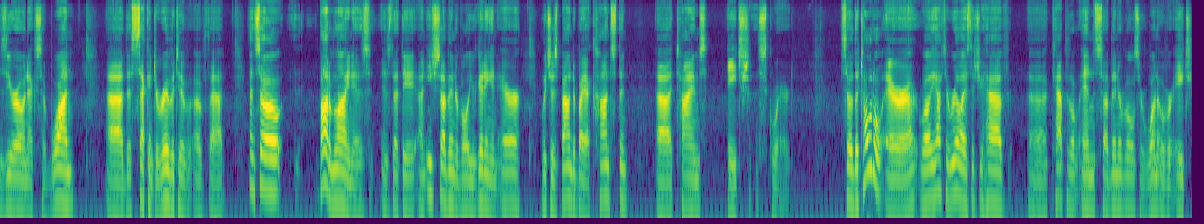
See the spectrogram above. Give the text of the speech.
0 and x sub 1, uh, the second derivative of that. And so bottom line is, is that the, on each subinterval you're getting an error which is bounded by a constant uh, times h squared. So the total error, well, you have to realize that you have uh, capital N subintervals or 1 over h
